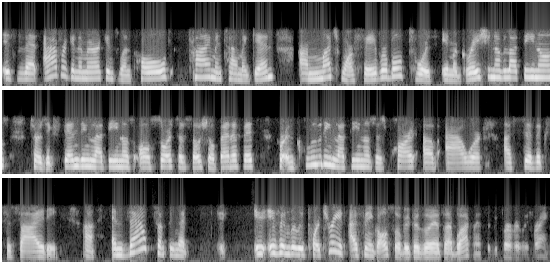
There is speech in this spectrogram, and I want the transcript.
is that African Americans, when polled time and time again, are much more favorable towards immigration of Latinos, towards extending Latinos all sorts of social benefits, for including Latinos as part of our uh, civic society. Uh, and that's something that isn't really portrayed, I think, also because of anti blackness, to be perfectly frank.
